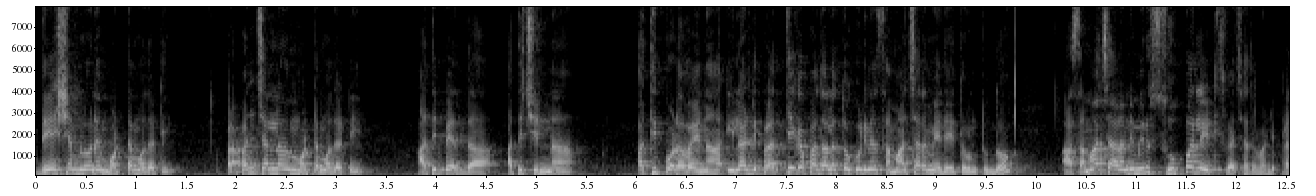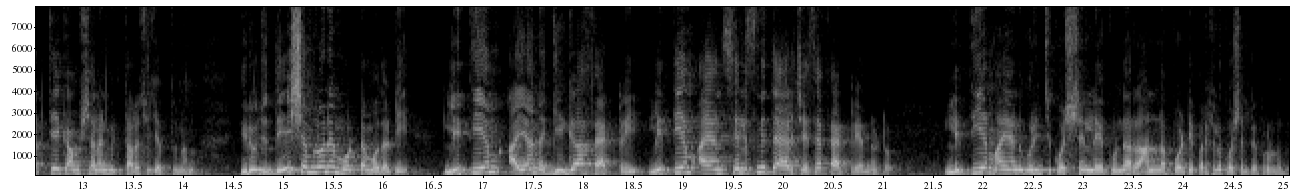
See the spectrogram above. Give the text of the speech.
దేశంలోనే మొట్టమొదటి ప్రపంచంలో మొట్టమొదటి అతిపెద్ద అతి చిన్న అతి పొడవైన ఇలాంటి ప్రత్యేక పదాలతో కూడిన సమాచారం ఏదైతే ఉంటుందో ఆ సమాచారాన్ని మీరు సూపర్ లేటెస్ట్గా చదవండి. ప్రత్యేక అంశాలని మీకు తరచూ చెప్తున్నాను. ఈరోజు దేశంలోనే మొట్టమొదటి lithium ion giga factory lithium ion సెల్స్ని తయారు చేసే ఫ్యాక్టరీ అన్నట్టు. లిథియం అయాన్ గురించి క్వశ్చన్ లేకుండా రానున్న పోటీ పరీక్షలో క్వశ్చన్ పేపర్ ఉండదు.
